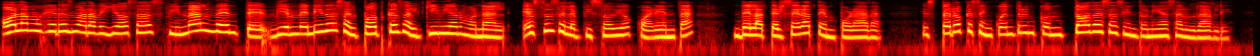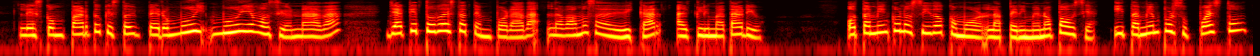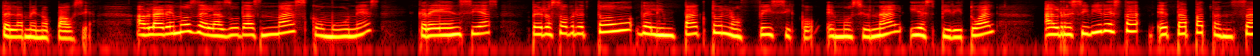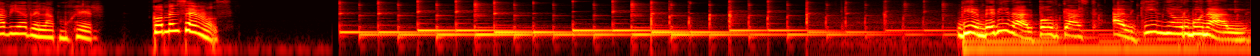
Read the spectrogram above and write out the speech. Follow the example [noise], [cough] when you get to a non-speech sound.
Hola mujeres maravillosas, finalmente, bienvenidas al podcast Alquimia Hormonal. Este es el episodio 40 de la tercera temporada. Espero que se encuentren con toda esa sintonía saludable. Les comparto que estoy pero muy, muy emocionada, ya que toda esta temporada la vamos a dedicar al climatario, o también conocido como la perimenopausia, y también por supuesto de la menopausia. Hablaremos de las dudas más comunes creencias, pero sobre todo del impacto en lo físico, emocional y espiritual al recibir esta etapa tan sabia de la mujer. Comencemos. Bienvenida al podcast Alquimia Hormonal.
